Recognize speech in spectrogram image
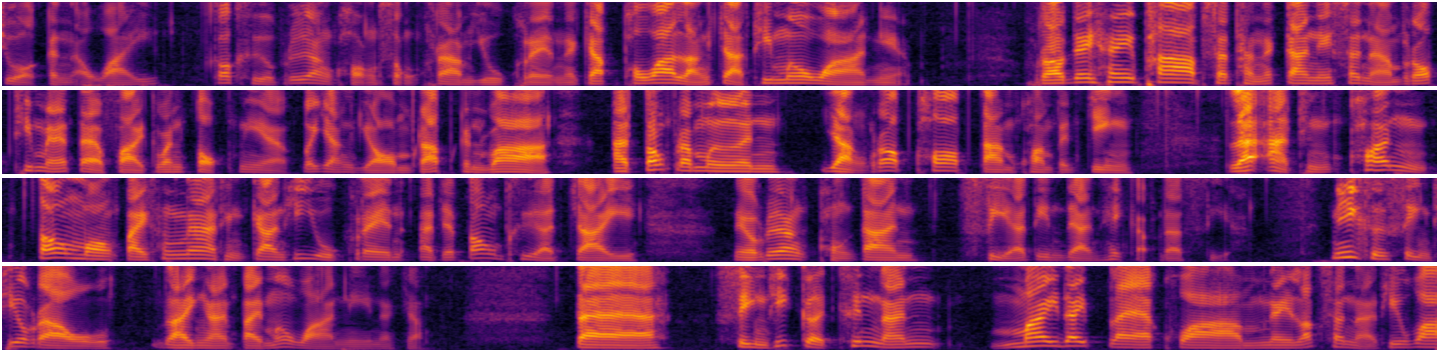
จวกกันเอาไว้ ก็คือเรื่องของสงครามยูเครนนะครับ เพราะว่าหลังจากที่เมื่อวานเนี่ยเราได้ให้ภาพสถานการณ์ในสนามรบที่แม้แต่ฝ่ายตะวันตกเนี่ยก็ยังยอมรับกันว่า อาจต้องประเมินอย่างรอบคอบตามความเป็นจริง และอาจถึงขั้นต้องมองไปข้างหน้าถึงการที่ยูเครนอาจจะต้องเผื่อใจในเรื่องของการเสียดินแดนให้กับรัสเซีย นี่คือสิ่งที่เรารายงานไปเมื่อวานนี้นะครับ แต่สิ่งที่เกิดขึ้นนั้นไม่ได้แปลความในลักษณะที่ว่า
